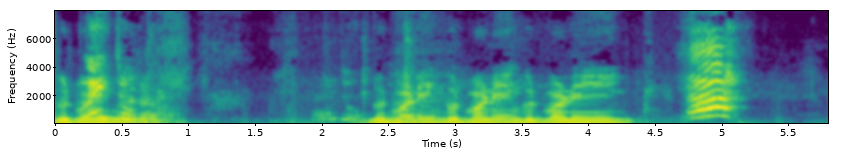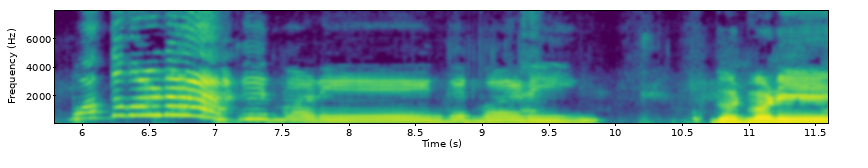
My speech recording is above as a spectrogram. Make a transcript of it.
good morning good morning good morning good morning good morning good morning good morning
